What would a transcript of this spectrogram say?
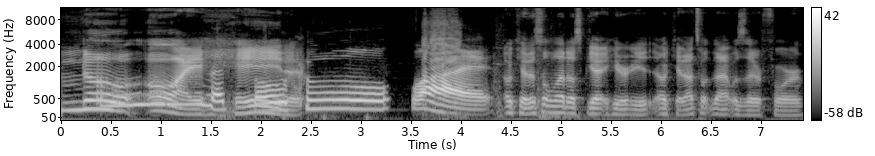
no! Oh, I That's hate so it. cool. Why? Okay, this will let us get here. e- Okay, that's what that was there for.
